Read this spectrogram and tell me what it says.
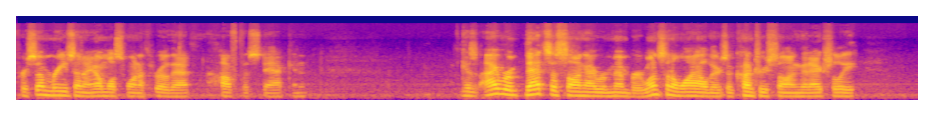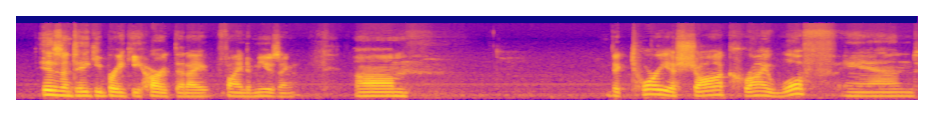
For some reason, I almost want to throw that off the stack and because I re- that's a song I remember. Once in a while, there's a country song that actually isn't achy breaky heart that I find amusing. Um, Victoria Shaw, Cry Wolf, and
